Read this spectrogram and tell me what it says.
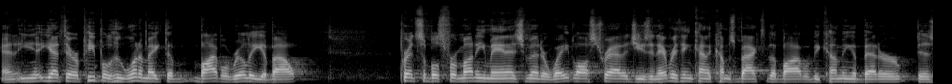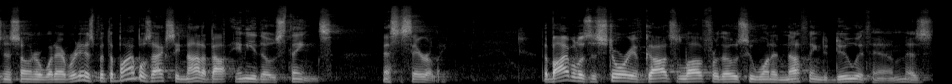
and yet there are people who want to make the Bible really about principles for money management or weight loss strategies, and everything kind of comes back to the Bible, becoming a better business owner, whatever it is. But the Bible is actually not about any of those things necessarily. The Bible is a story of God's love for those who wanted nothing to do with Him, as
